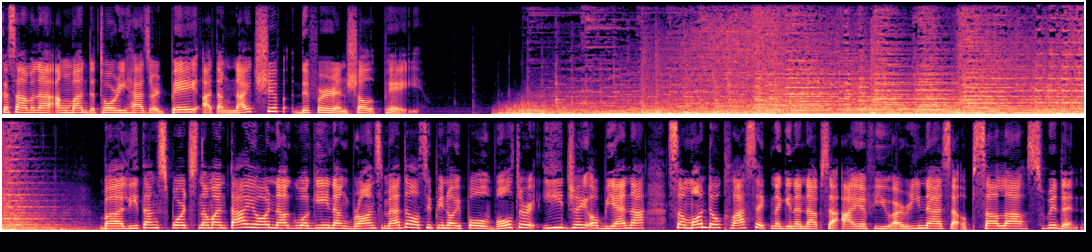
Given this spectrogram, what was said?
kasama na ang mandatory hazard pay at ang night shift differential pay. Balitang sports naman tayo, nagwagi ng bronze medal si Pinoy pole vaulter EJ Obiena sa Mondo Classic na ginanap sa IFU Arena sa Uppsala, Sweden.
